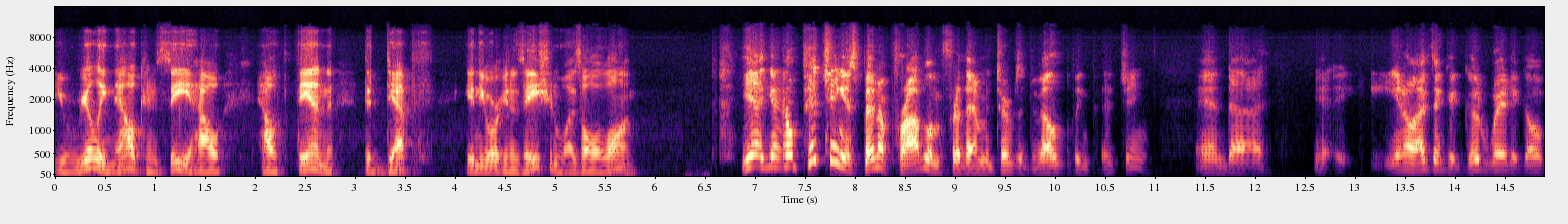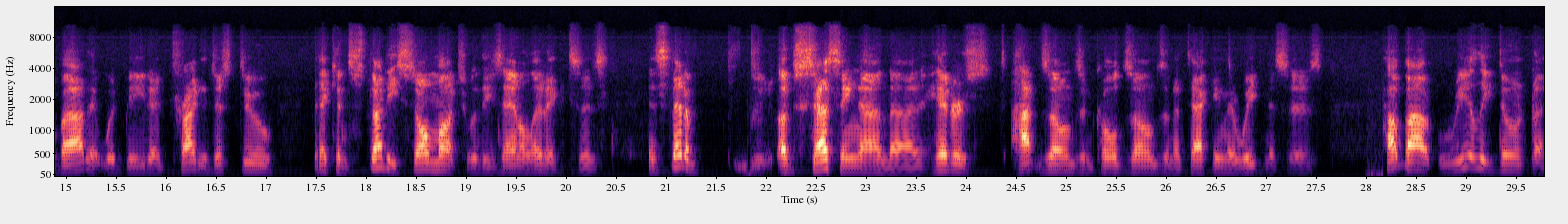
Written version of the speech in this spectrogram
you really now can see how how thin the depth in the organization was all along. Yeah, you know, pitching has been a problem for them in terms of developing pitching, and uh, you know, I think a good way to go about it would be to try to just do they can study so much with these analytics is instead of obsessing on uh, hitters hot zones and cold zones and attacking their weaknesses. How about really doing a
